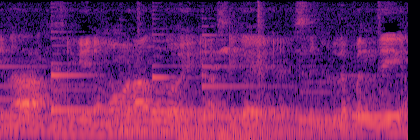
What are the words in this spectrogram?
Y nada, seguiremos orando y así que el Señor les bendiga.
